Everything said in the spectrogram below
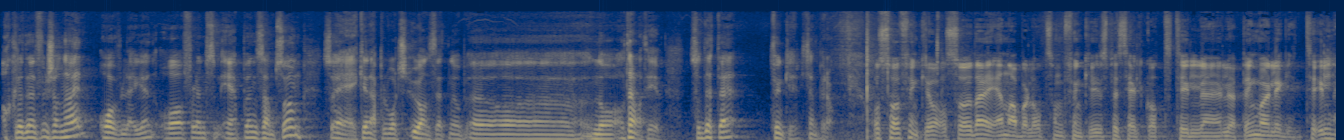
akkurat den funksjonen her, overlegen, og for dem som er på en Samsung, så er ikke en Apple Watch uansett noe, noe alternativ. Så dette funker kjempebra. Og så funker jo også, Det er en ABBA-låt som funker spesielt godt til eh, løping. Jeg legge til.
